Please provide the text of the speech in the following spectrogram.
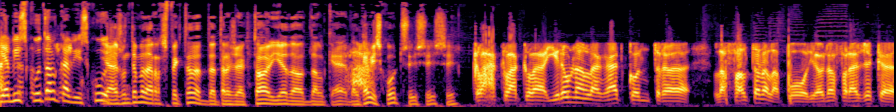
I ha viscut el que ha viscut. Ja, és un tema de respecte, de, de trajectòria, del, del, que, del que ha viscut, sí, sí, sí. Clar, clar, clar. I era un al·legat contra la falta de la por. Hi ha una frase que,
